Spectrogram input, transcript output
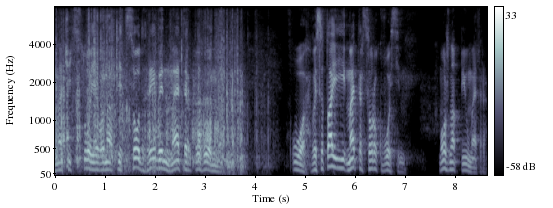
значить, стоїть вона 500 гривень метр погонний. О, висота її метр 48. Можна пів метра.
